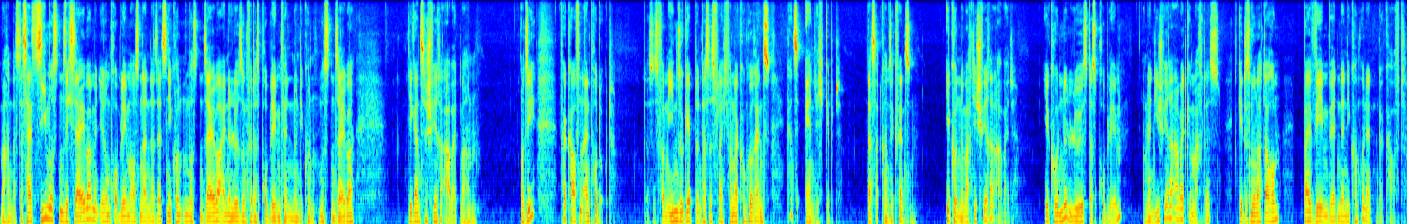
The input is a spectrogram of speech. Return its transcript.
machen das. Das heißt, Sie mussten sich selber mit Ihrem Problem auseinandersetzen. Die Kunden mussten selber eine Lösung für das Problem finden und die Kunden mussten selber die ganze schwere Arbeit machen. Und Sie verkaufen ein Produkt dass es von ihnen so gibt und dass es vielleicht von der Konkurrenz ganz ähnlich gibt. Das hat Konsequenzen. Ihr Kunde macht die schwere Arbeit. Ihr Kunde löst das Problem und wenn die schwere Arbeit gemacht ist, geht es nur noch darum, bei wem werden denn die Komponenten gekauft.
